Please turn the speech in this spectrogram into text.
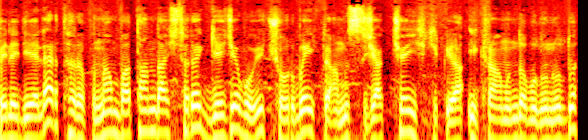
belediyeler tarafından vatandaşlara gece boyu çorba ikramı, sıcak çay ikra- ikramında bulunuldu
